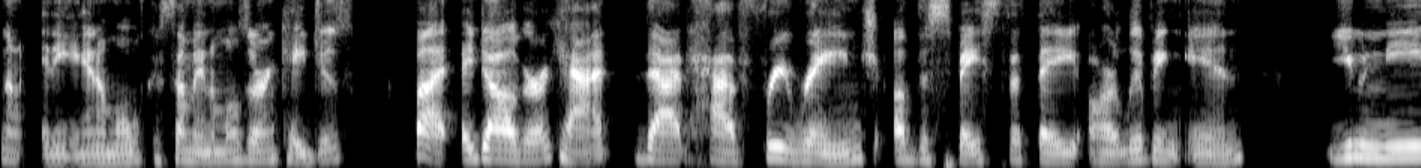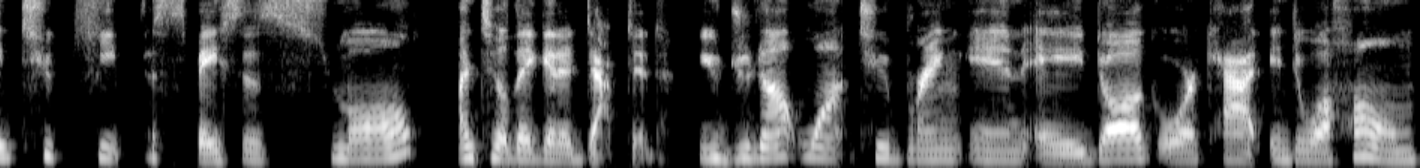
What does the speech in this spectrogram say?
not any animal because some animals are in cages, but a dog or a cat that have free range of the space that they are living in, you need to keep the spaces small until they get adapted. You do not want to bring in a dog or a cat into a home,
